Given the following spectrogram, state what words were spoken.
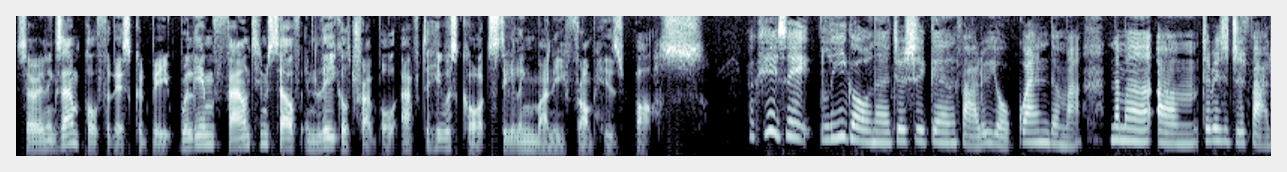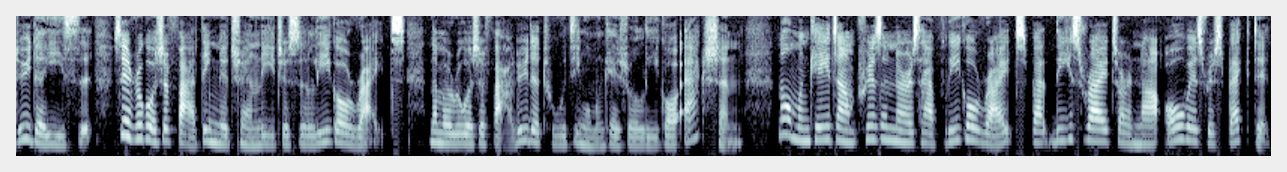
So, an example for this could be William found himself in legal trouble after he was caught stealing money from his boss. OK，所以 legal 呢就是跟法律有关的嘛。那么，嗯，这边是指法律的意思。所以如果是法定的权利，就是 legal rights。那么如果是法律的途径，我们可以说 legal action。那我们可以讲 prisoners have legal rights, but these rights are not always respected。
